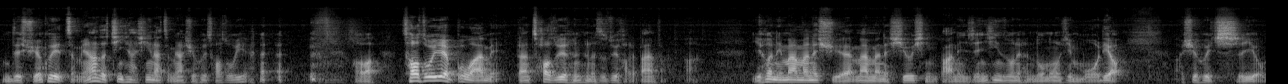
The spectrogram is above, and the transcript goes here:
你得学会怎么样的静下心来，怎么样学会抄作业，好吧？抄作业不完美，但抄作业很可能是最好的办法啊。以后你慢慢的学，慢慢的修行，把你人性中的很多东西磨掉，啊，学会持有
